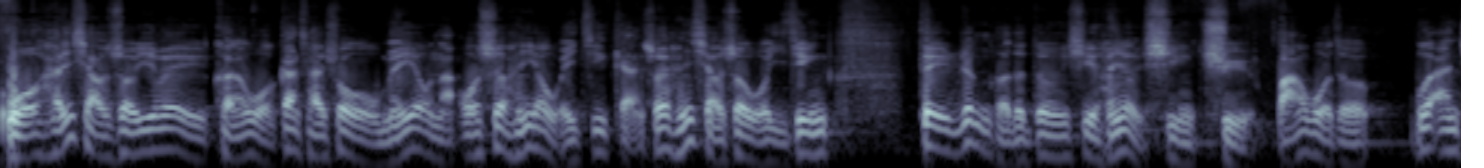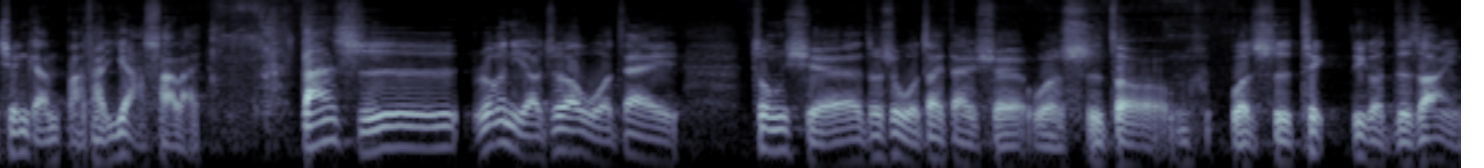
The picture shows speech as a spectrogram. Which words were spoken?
我很小的时候，因为可能我刚才说我没有拿，我是很有危机感，所以很小的时候我已经对任何的东西很有兴趣，把我的不安全感把它压下来。当时如果你要知道我在。中学都是我在大学，我是做我是 take 那个 design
